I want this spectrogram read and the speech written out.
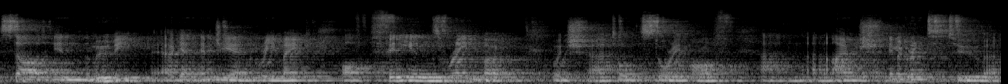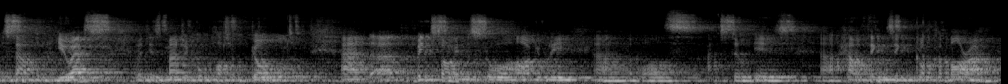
starred in the movie, again, MGM remake of Finian's Rainbow, which uh, told the story of um, an Irish immigrant to uh, the south of the US with his magical pot of gold. And uh, the big song in the score, arguably, um, was, and still is, uh, How Things in Glocca Morra.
